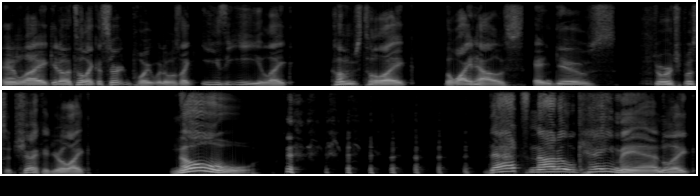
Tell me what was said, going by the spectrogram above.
And, like, you know, until, like, a certain point when it was, like, Easy E, like, comes to, like, the White House and gives George Bush a check, and you're like, no, that's not okay, man. Like,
